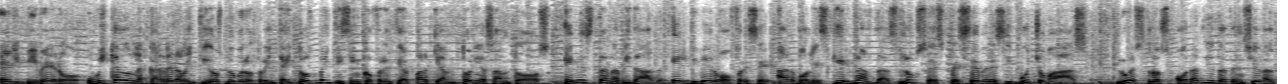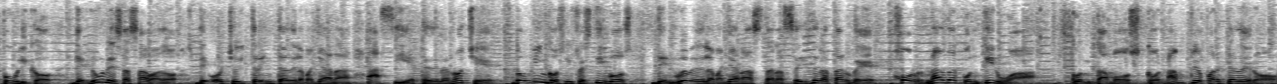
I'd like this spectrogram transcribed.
El Vivero, ubicado en la carrera 22, número 3225 frente al Parque Antonia Santos. En esta Navidad, El Vivero ofrece árboles, guirnaldas, luces, pesebres y mucho más. Nuestros horarios de atención al público de lunes a sábado, de 8 y 30 de la mañana a 7 de la noche. Domingos y festivos, de 9 de la mañana hasta las 6 de la tarde. Jornada continua. Contamos con amplio parqueadero.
